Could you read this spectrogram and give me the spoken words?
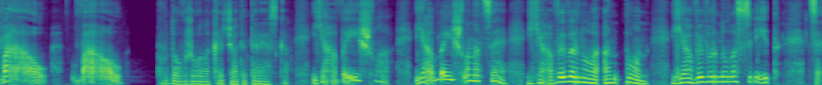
Вау, вау, продовжувала кричати Тереска. Я вийшла, я вийшла на це, я вивернула Антон, я вивернула світ. Це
